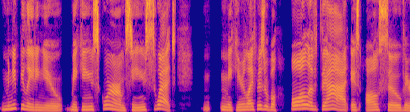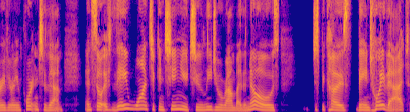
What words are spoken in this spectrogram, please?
manipulating you, making you squirm, seeing you sweat, making your life miserable. All of that is also very, very important to them. And so if they want to continue to lead you around by the nose, just because they enjoy that,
